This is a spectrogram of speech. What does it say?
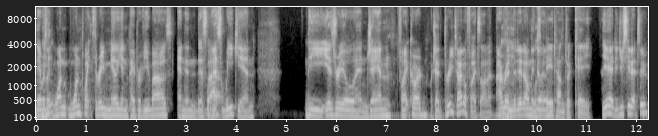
there was like one 1.3 million pay per view buys, and then this last weekend, the Israel and Jan fight card, which had three title fights on it, I read Mhm. that it only was done. 800k. Yeah, did you see that too?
